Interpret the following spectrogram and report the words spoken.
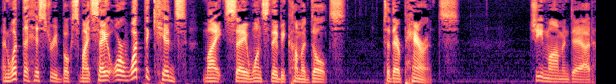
And what the history books might say, or what the kids might say once they become adults to their parents. Gee, mom and dad,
